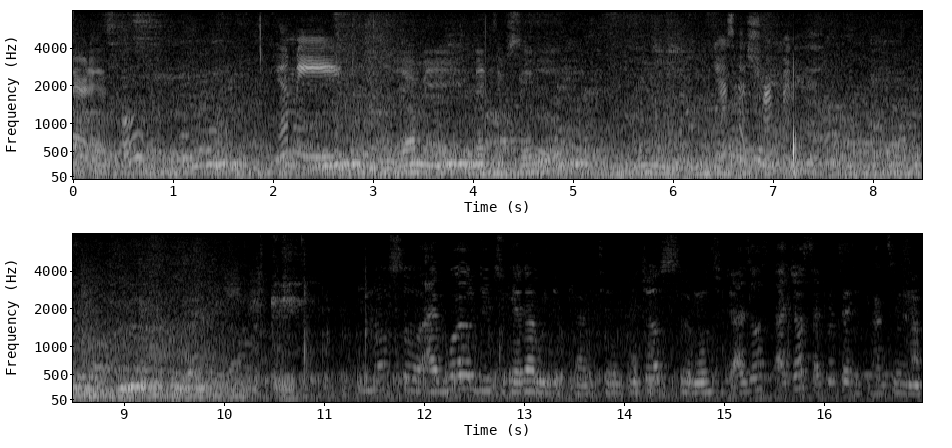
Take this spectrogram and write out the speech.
There it is. Ooh. Yummy. Yummy native soup. Yours has shrimp in it. You know, so I boiled it together with the plantain. I just removed it. I just I just separated the plantain now.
